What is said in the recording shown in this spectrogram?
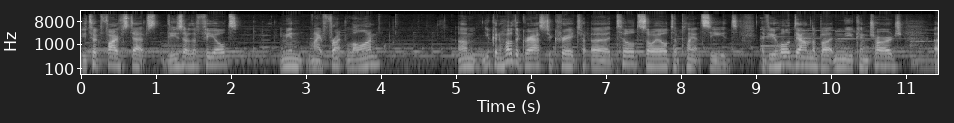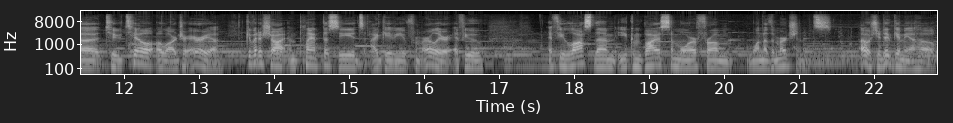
you took five steps. These are the fields? You mean my front lawn? Um, you can hoe the grass to create uh, tilled soil to plant seeds. If you hold down the button, you can charge uh, to till a larger area. Give it a shot and plant the seeds I gave you from earlier. If you if you lost them, you can buy some more from one of the merchants. Oh, she did give me a hoe.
